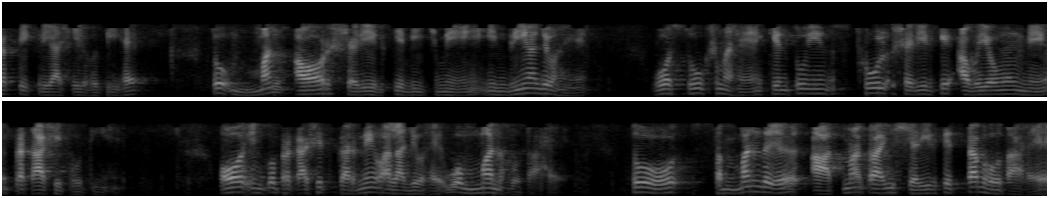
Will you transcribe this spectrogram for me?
शक्ति क्रियाशील होती है। तो मन और शरीर के बीच में इंद्रियाँ जो हैं, वो सूक्ष्म हैं, किंतु इन स्थूल शरीर के अवयवों में प्रकाशित होती हैं। और इनको प्रकाशित करने वाला जो है, वो मन होता है। तो संबंध आत्मा का इस शरीर से तब होता है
